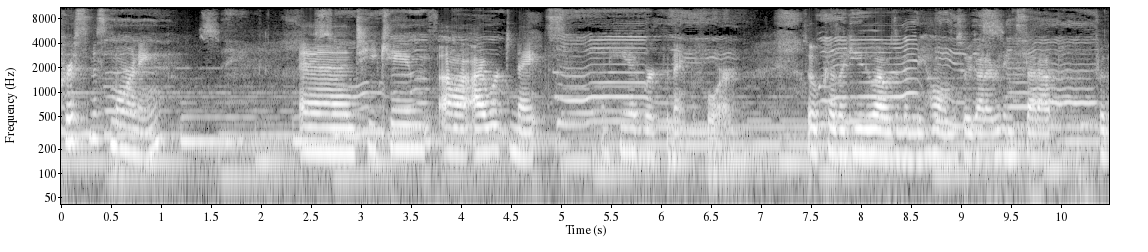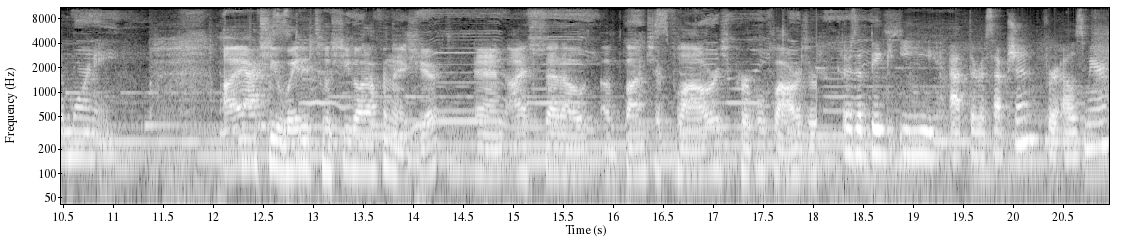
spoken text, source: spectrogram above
Christmas morning, and he came. Uh, I worked nights, and he had worked the night before. So, because like, he knew I wasn't gonna be home, so he got everything set up for the morning. I actually waited till she got off a night shift and I set out a bunch of flowers, purple flowers. There's a big E at the reception for Ellesmere,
